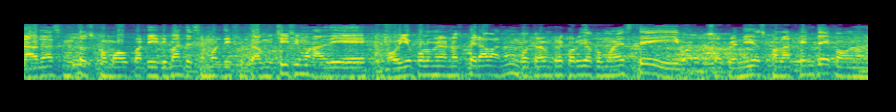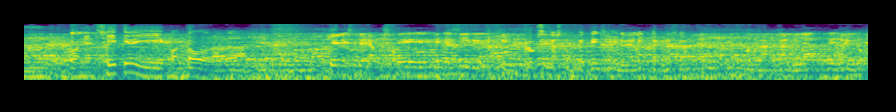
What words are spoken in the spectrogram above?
la verdad es que nosotros como participantes hemos disfrutado muchísimo. Nadie, o yo por lo menos no esperaba, ¿no? encontrar un recorrido como este y bueno, sorprendidos con la gente, con, con el sitio y con todo, la verdad. ¿Qué le esperamos de, decir en próximas competencias a nivel internacional con la calidad de Nairo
